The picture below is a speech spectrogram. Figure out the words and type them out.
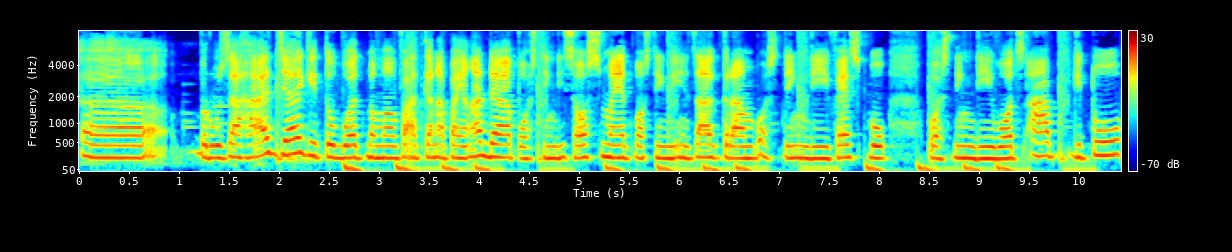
uh, berusaha aja gitu buat memanfaatkan apa yang ada. Posting di sosmed posting di Instagram posting di Facebook posting di WhatsApp gitu.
